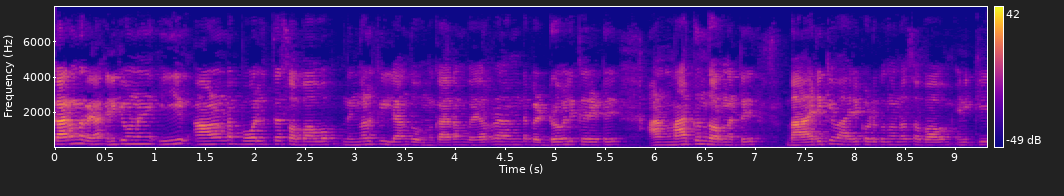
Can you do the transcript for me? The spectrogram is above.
കാരണം എന്താ പറയാ എനിക്ക് തോന്നുന്നു ഈ ആളുടെ പോലത്തെ സ്വഭാവം നിങ്ങൾക്ക് ഇല്ലാന്ന് തോന്നുന്നു. കാരണം വേറൊരാളുടെ ബെഡ്റൂമിൽ കയറിയിട്ട് അണ്ണാക്കും തുറന്നിട്ട് ഭാര്യയ്ക്ക് വാരി കൊടുക്കുന്നുള്ള സ്വഭാവം എനിക്ക്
